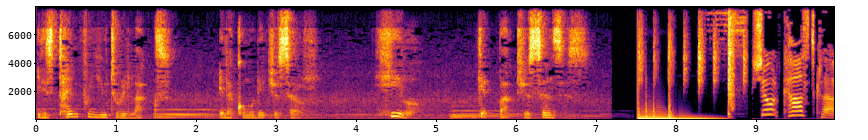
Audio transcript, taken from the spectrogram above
It is time for you to relax and accommodate yourself. Heal. Get back to your senses. Shortcast Club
